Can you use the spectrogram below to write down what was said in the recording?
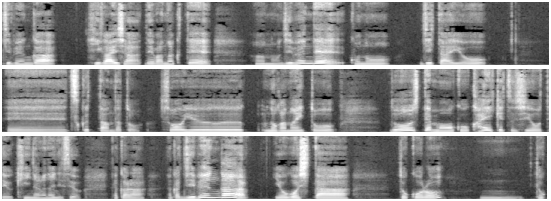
自分が被害者ではなくて、あの、自分でこの事態を、えー、作ったんだと。そういうのがないと、どうしてもこう解決しようっていう気にならないんですよ。だから、なんか自分が汚したところ、うん、と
